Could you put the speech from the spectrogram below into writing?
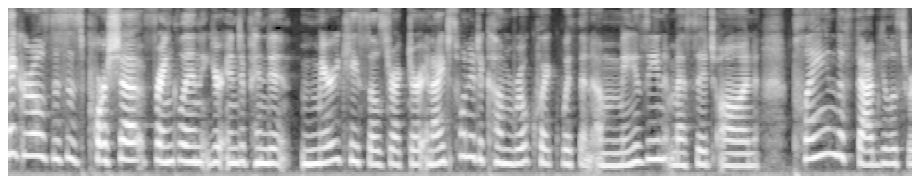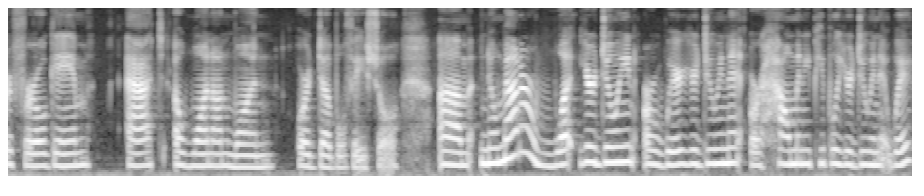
Hey girls, this is Portia Franklin, your independent Mary Kay sales director, and I just wanted to come real quick with an amazing message on playing the fabulous referral game at a one on one or double facial. Um, no matter what you're doing or where you're doing it or how many people you're doing it with,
